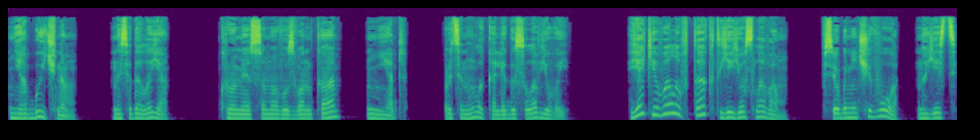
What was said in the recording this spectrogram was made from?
необычным?» — наседала я. «Кроме самого звонка, нет», — протянула коллега Соловьевой. Я кивала в такт ее словам. Все бы ничего, но есть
